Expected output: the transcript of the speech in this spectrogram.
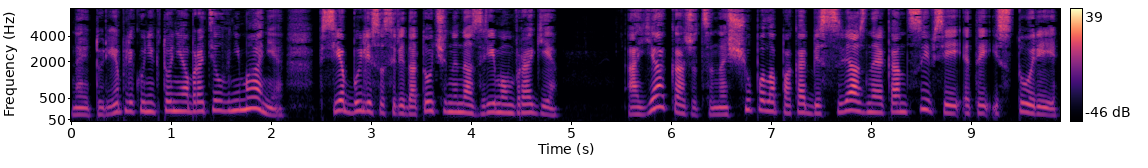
На эту реплику никто не обратил внимания, все были сосредоточены на зримом враге. А я, кажется, нащупала пока бессвязные концы всей этой истории,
